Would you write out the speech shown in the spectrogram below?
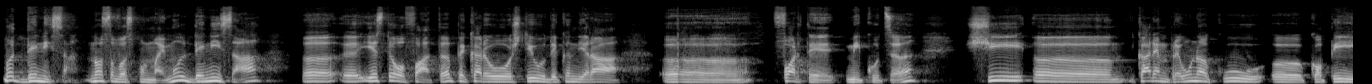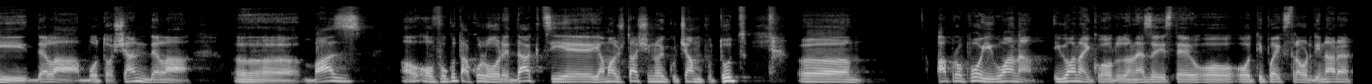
Bă, Denisa. Nu o să vă spun mai mult. Denisa este o fată pe care o știu de când era foarte micuță și uh, care împreună cu uh, copiii de la Botoșani, de la uh, Baz, au, au făcut acolo o redacție, i-am ajutat și noi cu ce am putut. Uh, Apropo, Ioana, Ioana îi coordonează, este o, o tipă extraordinară.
